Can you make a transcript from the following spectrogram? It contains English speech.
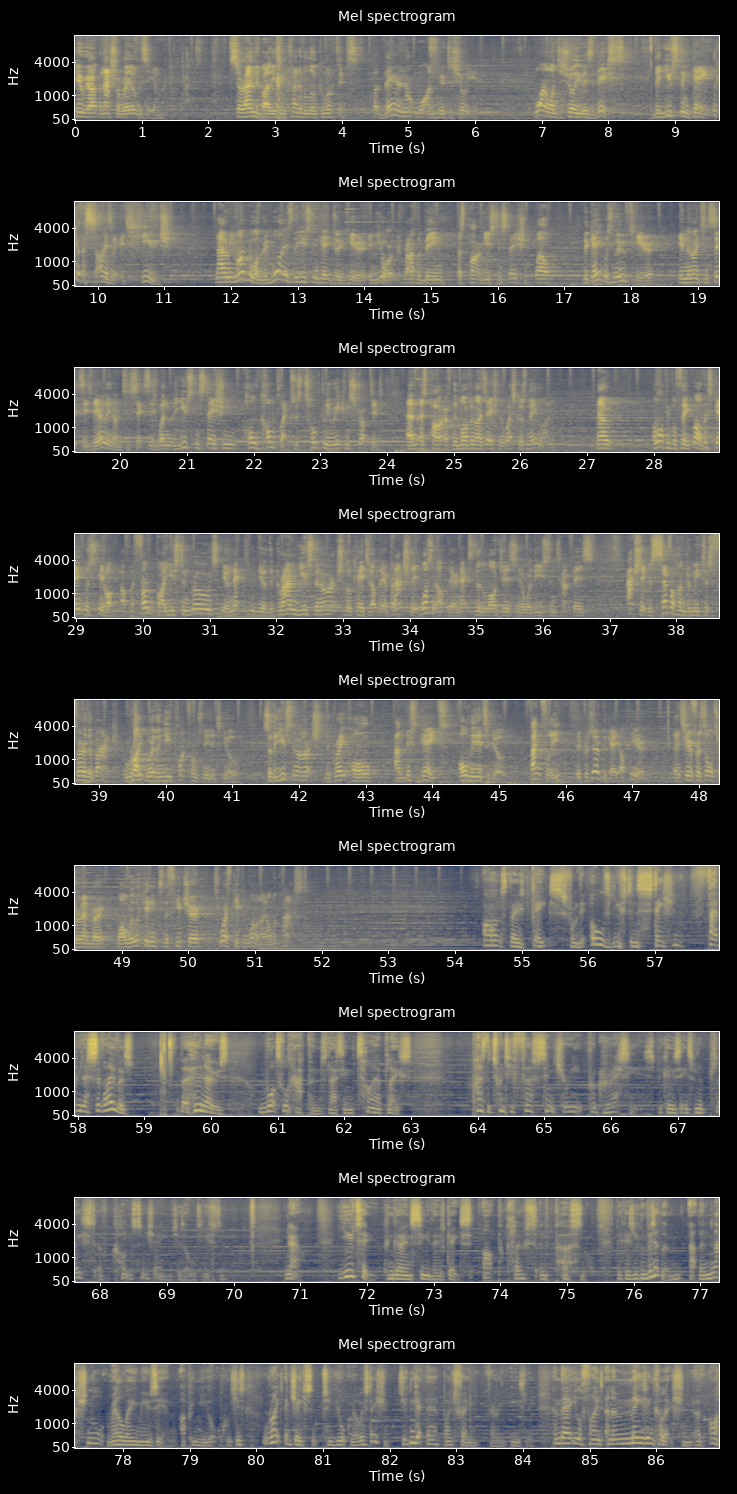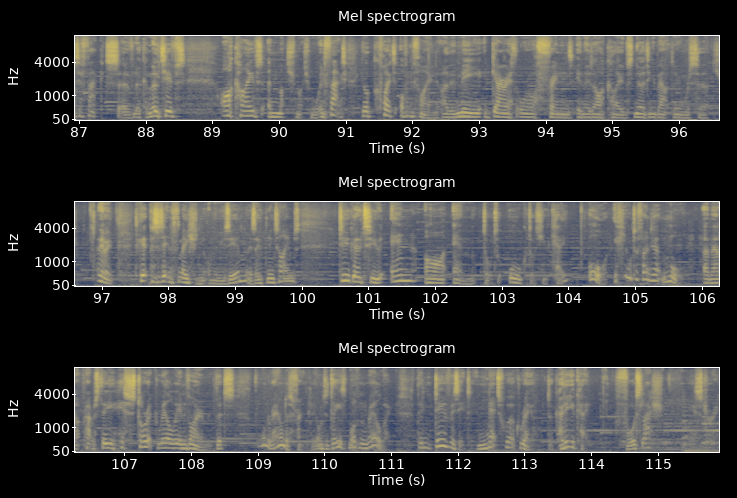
Here we are at the National Rail Museum, surrounded by these incredible locomotives, but they're not what I'm here to show you. What I want to show you is this, the Euston Gate. Look at the size of it, it's huge. Now you might be wondering, what is the Euston Gate doing here in York rather than being as part of Euston Station? Well, the gate was moved here in the 1960s, the early 1960s, when the Euston Station whole complex was totally reconstructed um, as part of the modernisation of the West Coast Main Line. Now, a lot of people think, well, this gate was, you know, up, up the front by Euston Road, you know, next, you know, the Grand Euston Arch located up there, but actually it wasn't up there next to the lodges, you know, where the Euston Tap is. Actually, it was several hundred metres further back, right where the new platforms needed to go. So the Euston Arch, the Great Hall, and this gate all needed to go. Thankfully, they preserved the gate up here, and it's here for us all to remember, while we're looking to the future, it's worth keeping one eye on the past. Aren't those gates from the old Euston station fabulous survivors? But who knows what will happen to that entire place as the 21st century progresses, because it's been a place of constant change, as old Euston. Now, you too can go and see those gates up close and personal because you can visit them at the National Railway Museum up in New York, which is right adjacent to York Railway Station. So you can get there by train very easily. And there you'll find an amazing collection of artefacts, of locomotives, archives and much, much more. In fact, you'll quite often find either me, Gareth or our friends in those archives nerding about doing research. Anyway, to get visitor information on the museum and its opening times, do go to nrm.org.uk or if you want to find out more about perhaps the historic railway environment that's all around us frankly on today's modern railway, then do visit networkrail.co.uk forward slash history.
